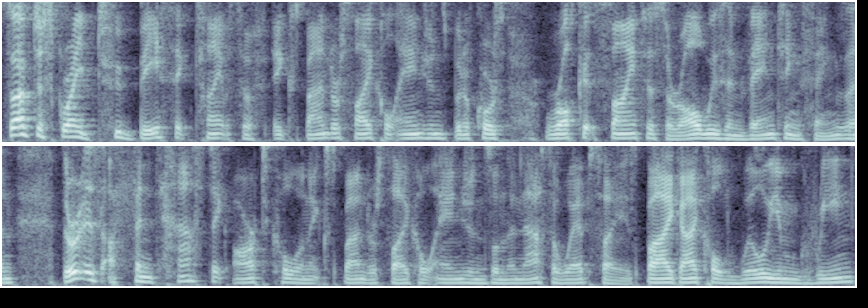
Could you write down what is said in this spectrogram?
So I've described two basic types of expander cycle engines, but of course rocket scientists are always inventing things and there is a fantastic article on expander cycle engines on the NASA website. It's by a guy called William Green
